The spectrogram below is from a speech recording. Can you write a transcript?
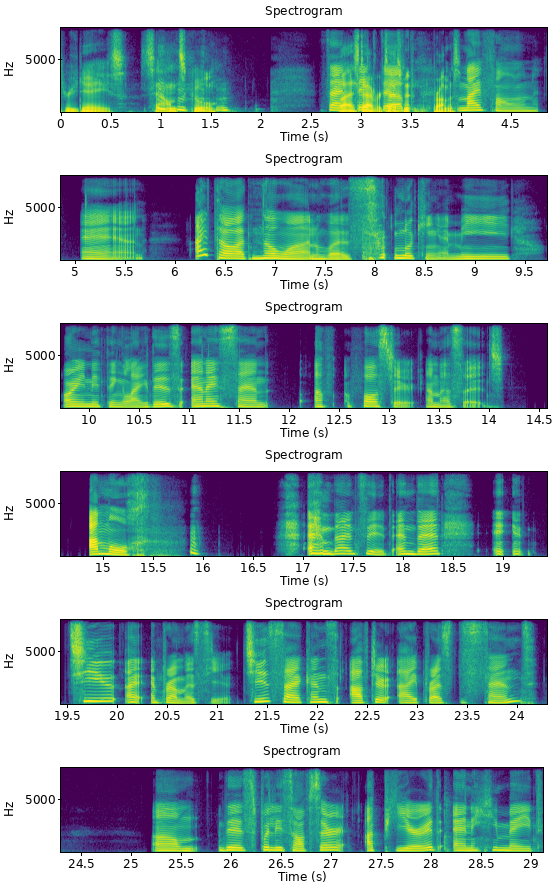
Three days. Sounds cool. so I Last picked up advertisement. Promise. my phone and I thought no one was looking at me or anything like this. And I sent Foster a message, amor. and that's it. And then i- i- two, I, I promise you, two seconds after I pressed the send, um, this police officer appeared and he made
